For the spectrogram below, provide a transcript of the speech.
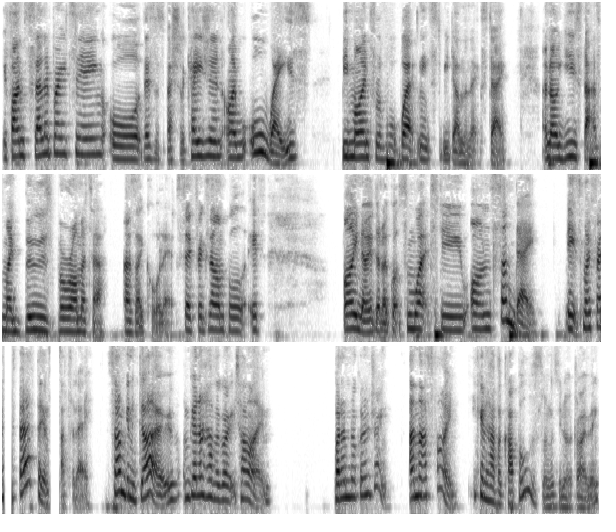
If I'm celebrating or there's a special occasion, I will always be mindful of what work needs to be done the next day. And I'll use that as my booze barometer, as I call it. So, for example, if I know that I've got some work to do on Sunday, it's my friend's birthday on Saturday. So I'm going to go. I'm going to have a great time, but I'm not going to drink. And that's fine. You can have a couple as long as you're not driving.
